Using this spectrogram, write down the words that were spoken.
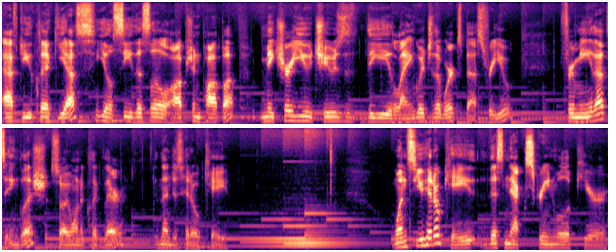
After you click yes, you'll see this little option pop up. Make sure you choose the language that works best for you. For me, that's English, so I want to click there and then just hit OK. Once you hit OK, this next screen will appear.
